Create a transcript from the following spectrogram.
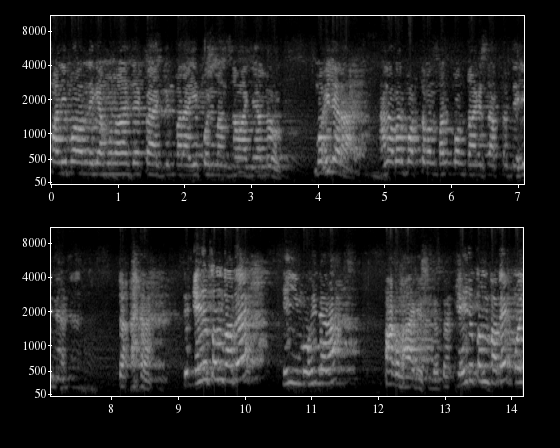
পানি পড়ার লেগে মনে হয় যে কয়েকদিন পরে এই পরিমাণ যাওয়া গেল। মহিলারা আমি আবার বর্তমান ভালো বন্ধ গেছে আপনার দেখি না। এরকম ভাবে এই মহিলারা পাগল হয়ে গেছিল। তো এইরকম ভাবে ওই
